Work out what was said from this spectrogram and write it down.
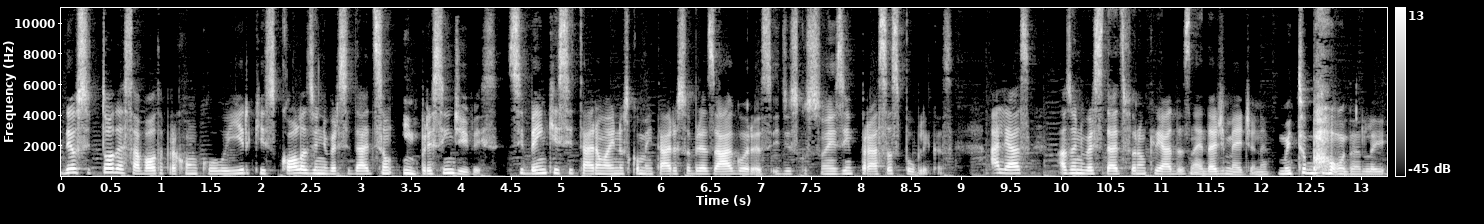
Deu-se toda essa volta para concluir que escolas e universidades são imprescindíveis, se bem que citaram aí nos comentários sobre as ágoras e discussões em praças públicas. Aliás, as universidades foram criadas na Idade Média, né? Muito bom, Darley.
